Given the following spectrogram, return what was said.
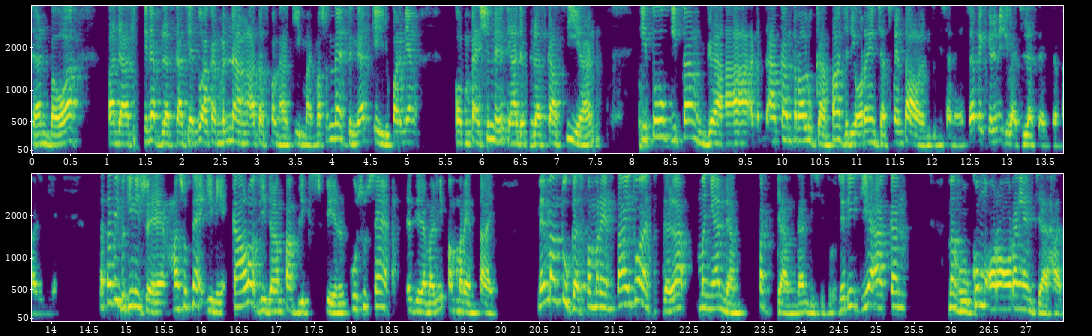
Dan bahwa pada akhirnya belas kasihan itu akan menang atas penghakiman. Maksudnya dengan kehidupan yang compassionate, yang ada belas kasihan, itu kita nggak akan terlalu gampang jadi orang yang judgmental gitu misalnya. Saya pikir ini juga jelas ya dalam hal ini ya. Tetapi begini saya, maksudnya gini, kalau di dalam public sphere, khususnya di dalam hal ini pemerintah, memang tugas pemerintah itu adalah menyandang pedang kan di situ. Jadi dia akan menghukum orang-orang yang jahat.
